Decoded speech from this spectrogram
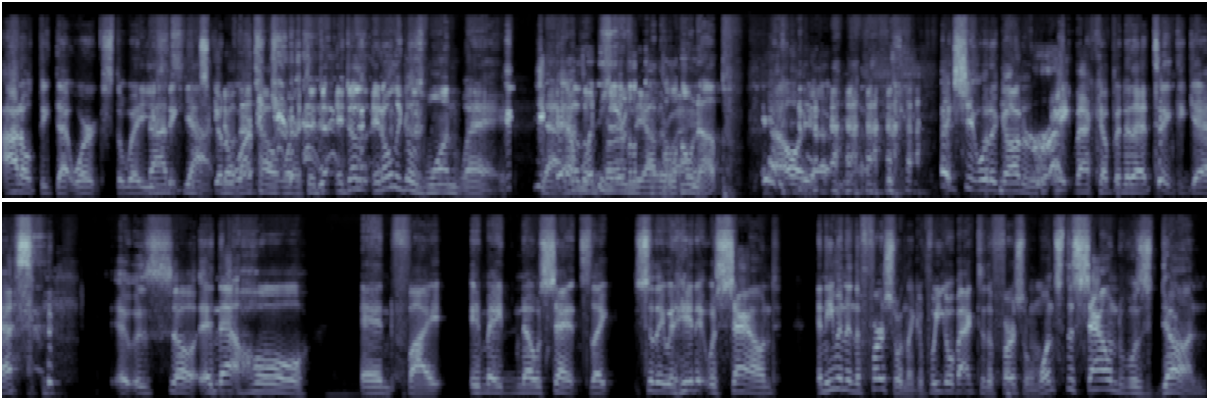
I don't think that works the way you That's think yeah, it's gonna no, work. that's how it works. It, it does. It only goes one way. Yeah, it yeah, doesn't Would he have burn the other blown way. up? yeah, oh yeah. that shit would have gone right back up into that tank of gas. it was so, and that whole end fight, it made no sense. Like, so they would hit it with sound, and even in the first one, like if we go back to the first one, once the sound was done,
